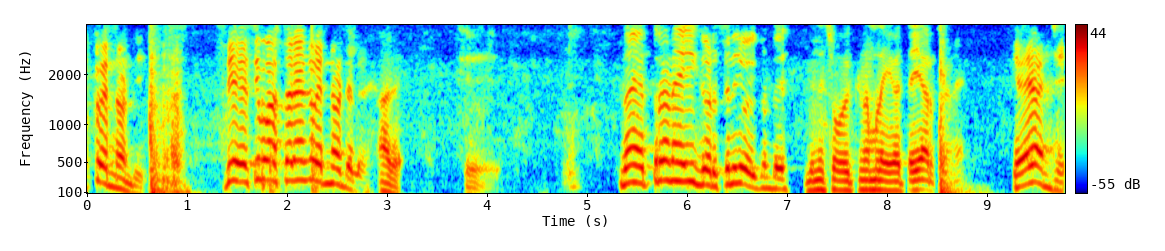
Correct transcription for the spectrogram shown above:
ഒക്കെ വരുന്ന വണ്ടി. ഇത് എ സി ബസ് വരുന്ന വണ്ടിയല്ലേ? അതെ. എന്നാ എത്രയാണ് ഈ ഗഡ്സിന് ചോദിക്കുന്നത് ഇതിന് ചോദിക്കുന്നത് നമ്മൾ എഴുപത്തി അയ്യായിരം റുപ്യാണ് ഏ അഞ്ച്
